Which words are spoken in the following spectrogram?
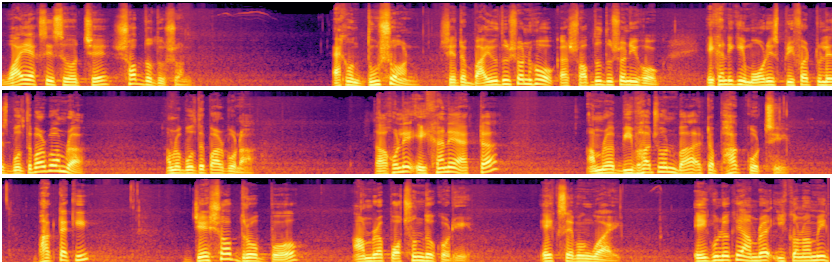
ওয়াই অ্যাক্সিসে হচ্ছে শব্দ দূষণ। এখন দূষণ, সেটা বায়ু দূষণ হোক আর শব্দ দূষণই হোক, এখানে কি more is prefer to less বলতে পারব আমরা? আমরা বলতে পারব না। তাহলে এখানে একটা আমরা বিভাজন বা একটা ভাগ করছি। ভাগটা কি? যেসব দ্রব্য আমরা পছন্দ করি এক্স এবং ওয়াই এইগুলোকে আমরা ইকোনমিক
